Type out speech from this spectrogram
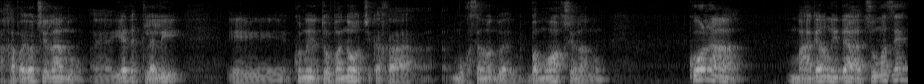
שהחוויות אה, שלנו, הידע כללי, אה, כל מיני תובנות שככה מאוחסנות במוח שלנו. כל המאגר מידע העצום הזה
